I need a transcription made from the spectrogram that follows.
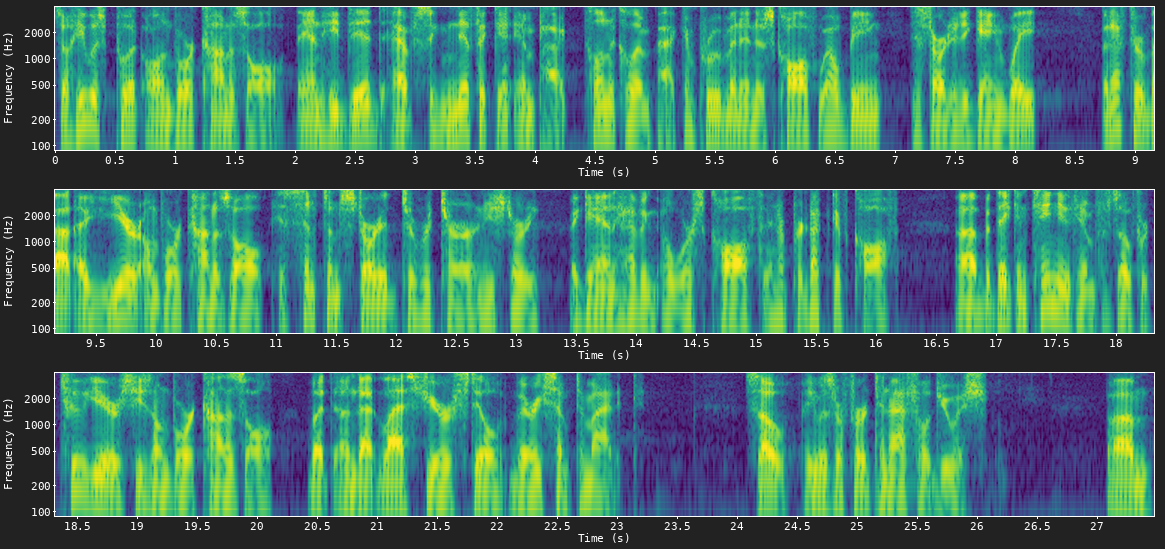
So he was put on voriconazole, and he did have significant impact, clinical impact, improvement in his cough, well-being. He started to gain weight, but after about a year on voriconazole, his symptoms started to return. He started again having a worse cough and a productive cough. Uh, but they continued him so for two years he's on voriconazole, but in that last year still very symptomatic. So he was referred to National Jewish. Um,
